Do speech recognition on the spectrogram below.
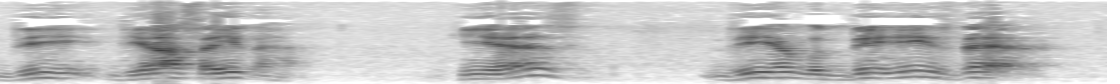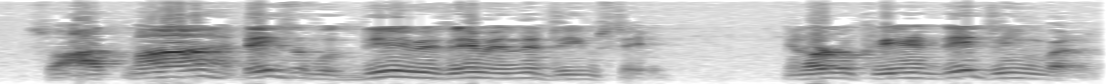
धिया सहित। है he has has Dhiya Buddhi is there. So Atma takes the Buddhi with him in the dream state in order to create the dream world.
